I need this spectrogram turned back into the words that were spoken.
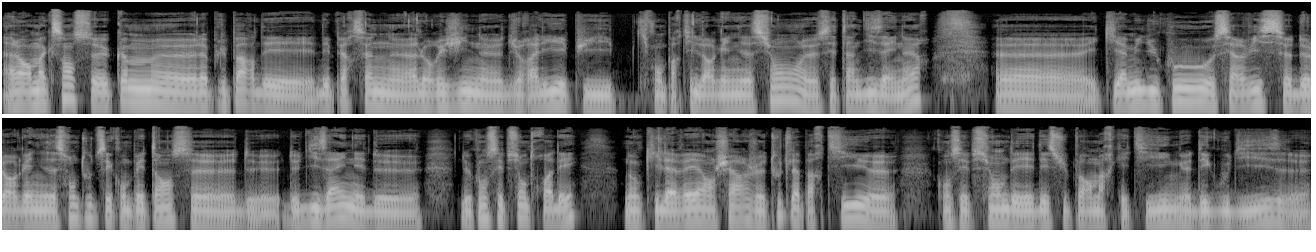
Alors Maxence, euh, comme euh, la plupart des, des personnes euh, à l'origine du rallye et puis qui font partie de l'organisation, c'est un designer euh, et qui a mis du coup au service de l'organisation toutes ses compétences de, de design et de, de conception 3D. Donc il avait en charge toute la partie euh, conception des, des supports marketing, des goodies, euh,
